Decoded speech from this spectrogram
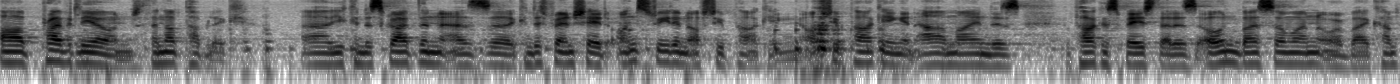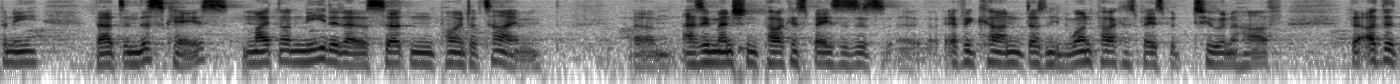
are privately owned. They're not public. Uh, you can describe them as, uh, can differentiate on-street and off-street parking. Off-street parking in our mind is a parking space that is owned by someone or by a company that in this case might not need it at a certain point of time. Um, as you mentioned, parking spaces is uh, every car doesn't need one parking space, but two and a half. The other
